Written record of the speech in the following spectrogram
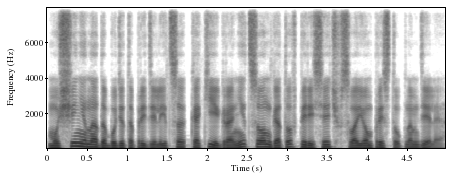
мужчине надо будет определиться, какие границы он готов пересечь в своем преступном деле.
